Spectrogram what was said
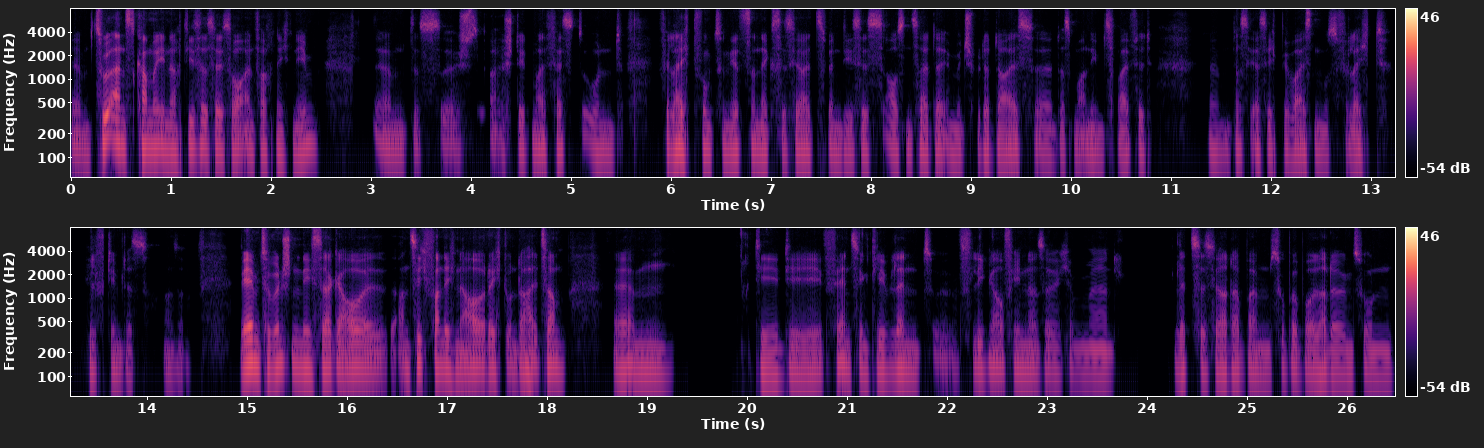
ähm, zu ernst kann man ihn nach dieser Saison einfach nicht nehmen. Ähm, das äh, äh, steht mal fest und vielleicht funktioniert es dann nächstes Jahr jetzt, wenn dieses Außenseiter-Image wieder da ist, äh, dass man an ihm zweifelt, ähm, dass er sich beweisen muss. Vielleicht hilft ihm das. Also wäre ihm zu wünschen, ich sage auch, äh, an sich fand ich ihn auch recht unterhaltsam. Ähm, die, die Fans in Cleveland äh, fliegen auf ihn. Also ich habe mir letztes Jahr da beim Super Bowl hat er irgend so ein,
